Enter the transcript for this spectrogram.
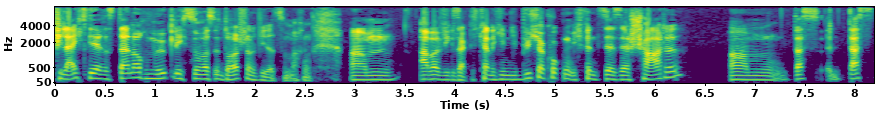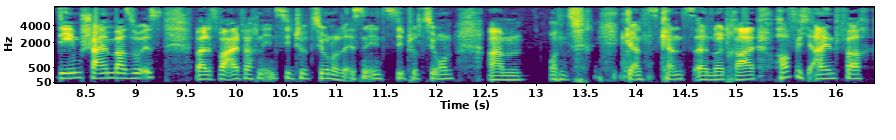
vielleicht wäre es dann auch möglich, sowas in Deutschland wieder zu machen. Ähm, aber wie gesagt, ich kann nicht in die Bücher gucken. Ich finde es sehr, sehr schade, ähm, dass das dem scheinbar so ist, weil es war einfach eine Institution oder ist eine Institution. Ähm, und ganz, ganz äh, neutral hoffe ich einfach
